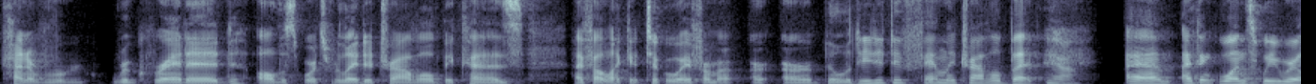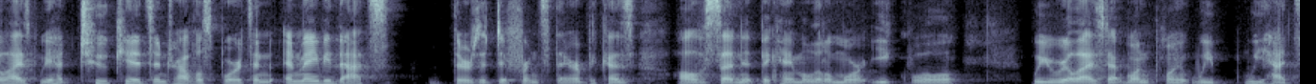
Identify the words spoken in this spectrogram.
kind of re- regretted all the sports related travel because I felt like it took away from our, our, our ability to do family travel. But yeah um, I think once we realized we had two kids in travel sports, and, and maybe that's there's a difference there because all of a sudden it became a little more equal. We realized at one point we we had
